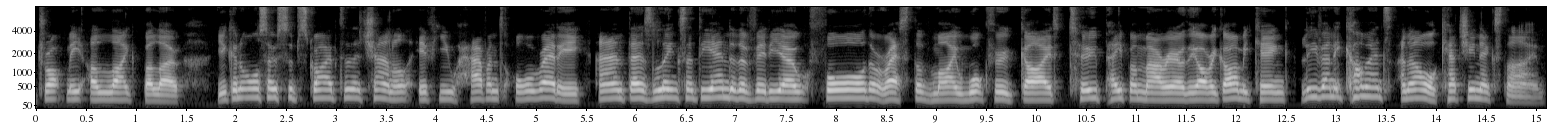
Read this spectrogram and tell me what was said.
drop me a like below. You can also subscribe to the channel if you haven't already, and there's links at the end of the video for the rest of my walkthrough guide to Paper Mario the Origami King. Leave any comments and I will catch you next time.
